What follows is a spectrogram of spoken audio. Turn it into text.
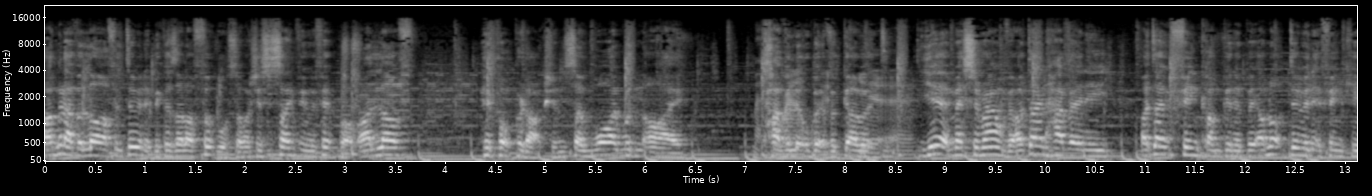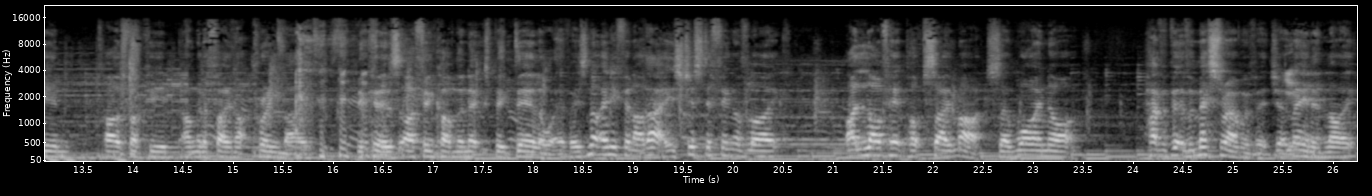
I'm gonna have a laugh at doing it because I love football so much. It's the same thing with hip hop. I love hip hop production, so why wouldn't I Mess have a little bit of a go Yeah. at yeah, mess around with it. I don't have any. I don't think I'm gonna be. I'm not doing it thinking. Oh fucking! I'm gonna phone up Primo because I think I'm the next big deal or whatever. It's not anything like that. It's just a thing of like, I love hip hop so much, so why not have a bit of a mess around with it? Do you know what I mean? And like,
